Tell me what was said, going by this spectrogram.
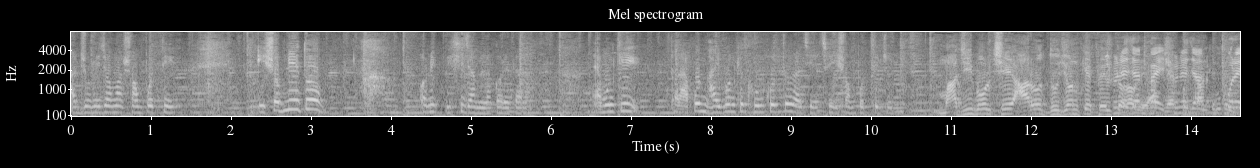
আর জমি জমা, সম্পত্তি, এসব নিয়ে তো অনেক বেশি ঝামেলা করে তারা। এমনকি তার আপন ভাই বোনকে খুন করতেও রাজি আছে এই সম্পত্তির জন্য। মাঝি বলছে আরও দুজনকে ফেলতে শুনে যান হবে। ভাই আপনি শুনে এখন যান উপরে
